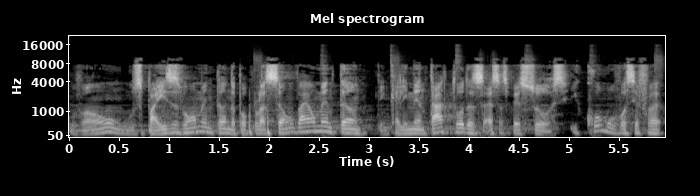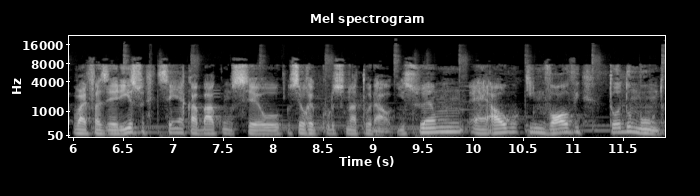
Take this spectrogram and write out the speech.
vão, os países vão aumentando, a população vai aumentando, tem que alimentar todas essas pessoas. E como você fa vai fazer isso sem acabar com o seu, o seu recurso natural. Isso é, um, é algo que envolve todo mundo.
